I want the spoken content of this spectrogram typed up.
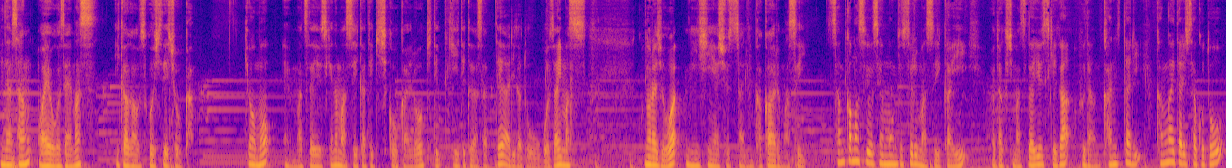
皆さんおはようございます。いかがお過ごしでしょうか。今日も松田祐介の麻酔科的思考回路を聞いて聞いてくださってありがとうございます。このラジオは妊娠や出産に関わる麻酔酸化麻酔を専門とする麻酔科医私松田祐介が普段感じたり考えたりしたことを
